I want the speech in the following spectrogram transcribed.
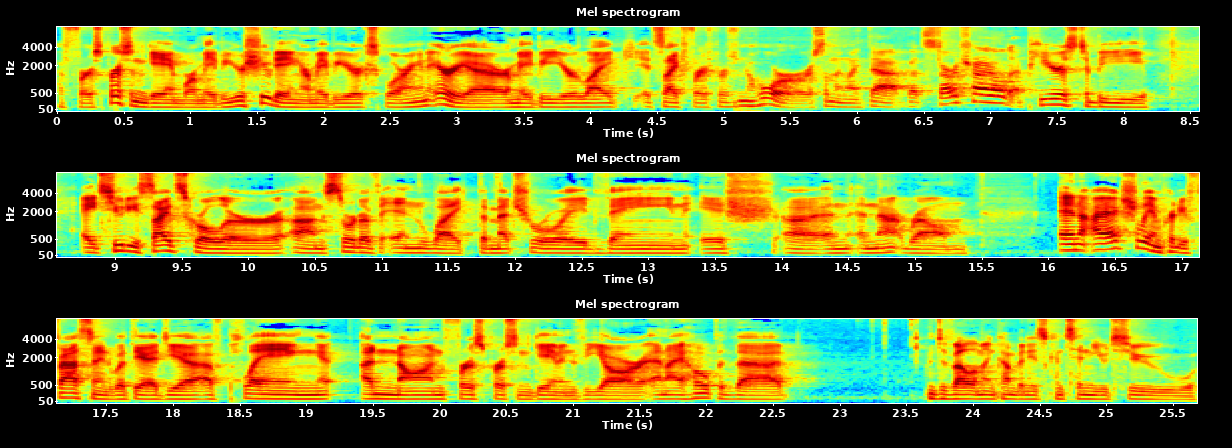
a first person game where maybe you're shooting or maybe you're exploring an area or maybe you're like it's like first person horror or something like that. But Star Child appears to be a 2D side scroller, um, sort of in like the Metroid vein ish, uh, and and that realm. And I actually am pretty fascinated with the idea of playing a non first person game in VR, and I hope that development companies continue to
